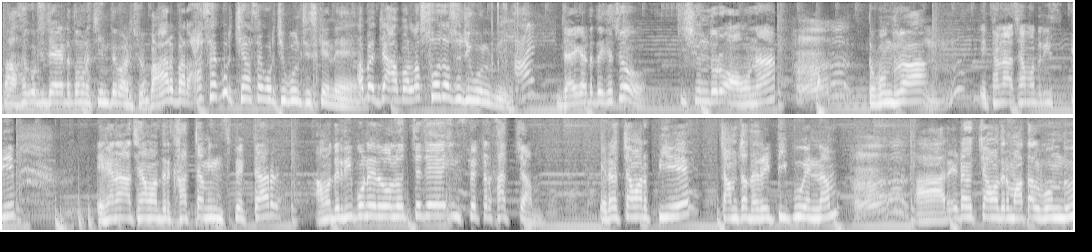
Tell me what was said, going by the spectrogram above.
তো আশা করছি জায়গাটা তোমরা চিনতে পারছ। বারবার আশা করছি আশা করছি বলছিস কেনে? আবে যা বলা সোজা সুজি বলবি। জায়গাটা দেখেছ? কি সুন্দর অহনা। তো বন্ধুরা এখানে আছে আমাদের স্ক্রিপ্ট এখানে আছে আমাদের খাচ্চাম ইন্সপেক্টর আমাদের রিপনের রোল হচ্ছে যে ইন্সপেক্টর খাচ্চাম। এটা হচ্ছে আমার পিএ চামচাধারী টিপু এর নাম। আর এটা হচ্ছে আমাদের মাতাল বন্ধু।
